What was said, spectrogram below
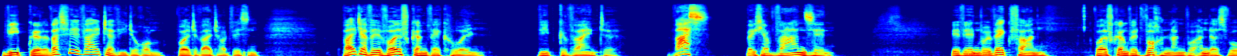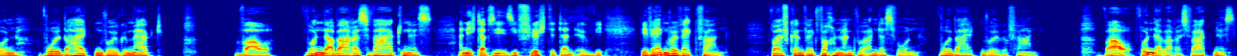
Wiebke, was will Walter wiederum? wollte Waltraud wissen. Walter will Wolfgang wegholen. Wiebke weinte. Was? Welcher Wahnsinn! Wir werden wohl wegfahren. Wolfgang wird wochenlang woanders wohnen. Wohlbehalten, wohlgemerkt. Wow, wunderbares Wagnis. Ah, ich glaube, sie, sie flüchtet dann irgendwie. Wir werden wohl wegfahren. Wolfgang wird wochenlang woanders wohnen. Wohlbehalten, wohlgefahren. Wow, wunderbares Wagnis.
